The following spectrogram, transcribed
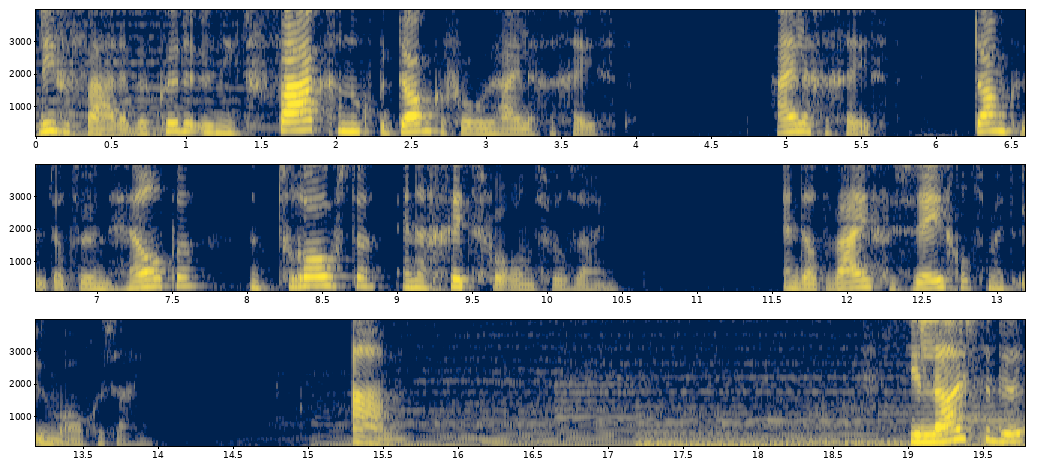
Lieve Vader, we kunnen u niet vaak genoeg bedanken voor uw Heilige Geest. Heilige Geest, dank u dat u een helper, een trooster en een gids voor ons wil zijn. En dat wij verzegeld met u mogen zijn. Amen. Je luisterde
